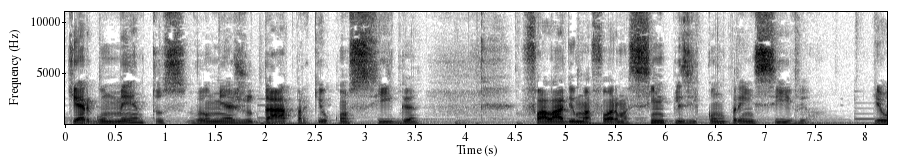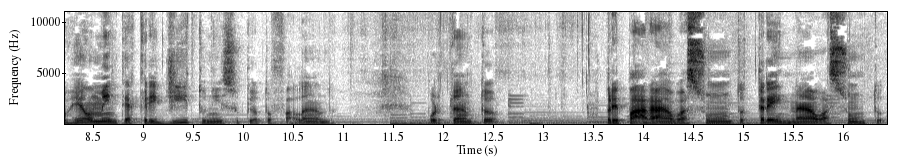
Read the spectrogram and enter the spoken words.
Que argumentos vão me ajudar para que eu consiga falar de uma forma simples e compreensível. Eu realmente acredito nisso que eu estou falando, portanto, preparar o assunto, treinar o assunto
